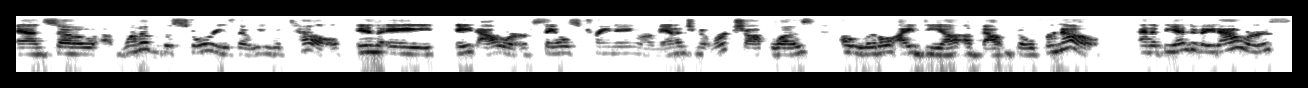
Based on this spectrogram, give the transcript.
And so uh, one of the stories that we would tell in a eight hour sales training or management workshop was a little idea about go for no. And at the end of eight hours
